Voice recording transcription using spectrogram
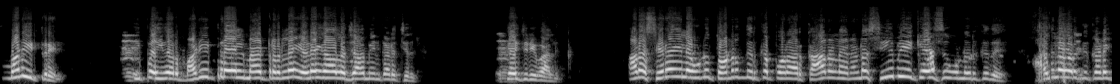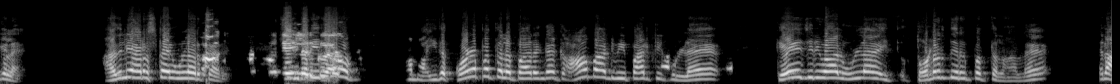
மணி ட்ரெயில். இப்ப இவர் மணி ட்ரெயில் மேட்டர்ல இடைக்கால ஜாமீன் கிடைச்சிருக்கு. கேஜ்ரிவாலுக்கு. ஆனா சிறையில ஒண்ணு தொடர்ந்து இருக்க போறார். காரணம் என்னன்னா சிபிஐ கேஸ் ஒண்ணு இருக்குது. அதுல அவருக்கு கிடைக்கல. அதுலயே அரெஸ்ட் ஆகி உள்ள இருக்காரு. ஆமா இத குழப்பத்துல பாருங்க. ஆம் ஆத்மி பார்ட்டிக்குள்ள கேஜ்ரிவால் உள்ள தொடர்ந்து இருப்பதனால ஏன்னா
